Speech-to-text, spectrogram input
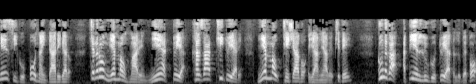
မင်းစီကိုပို့နိုင်တာတွေကတော့ကျွန်တော်မျက်မှောက်မှာတင်မြင်ရတွေ့ရခန်းစားထိတွေ့ရတဲ့မျက်မှောက်ထင်ရှားသောအရာများပဲဖြစ်တယ်ခုနကအပြင်လူကိုတွေ့ရတယ်လို့ပဲပေါ့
